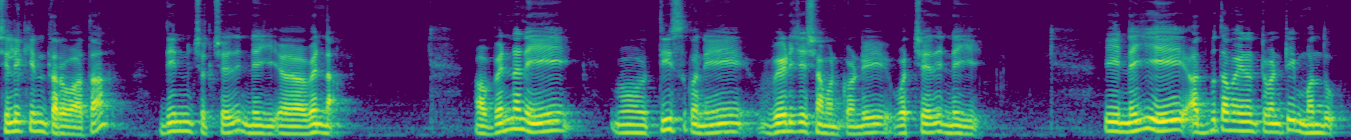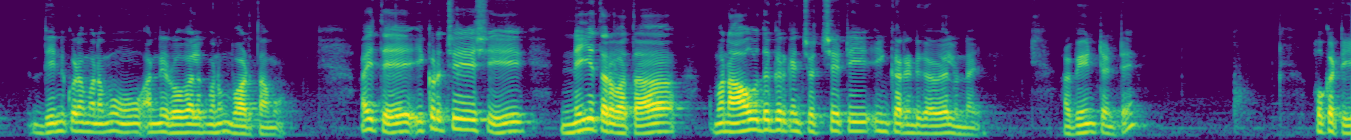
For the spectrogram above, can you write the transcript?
చిలికిన తర్వాత దీని నుంచి వచ్చేది నెయ్యి వెన్న. ఆ వెన్నని తీసుకొని వేడి చేశామనుకోండి వచ్చేది నెయ్యి. ఈ నెయ్యి అద్భుతమైనటువంటి మందు. దీన్ని కూడా మనము అన్ని రోగాలకు మనం వాడతాము. అయితే ఇక్కడ వచ్చేసి నెయ్యి తర్వాత మన ఆవు దగ్గరికి నుంచి వచ్చేటి ఇంకా రెండు గవ్యాలు ఉన్నాయి. అవి ఏంటంటే ఒకటి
